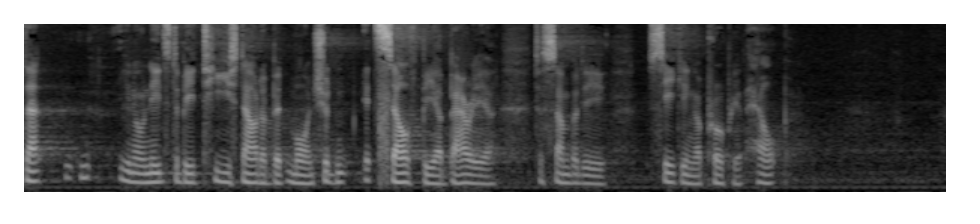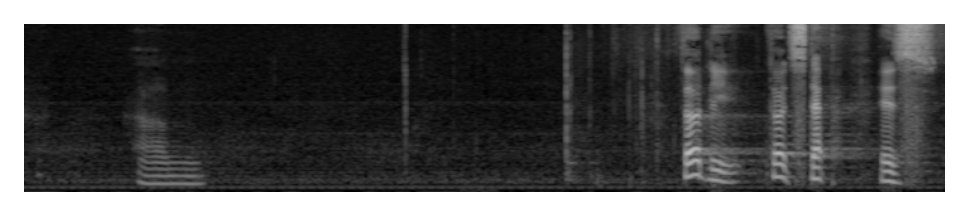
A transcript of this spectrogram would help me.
that, you know, needs to be teased out a bit more and shouldn't itself be a barrier to somebody seeking appropriate help. Um, thirdly, third step is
